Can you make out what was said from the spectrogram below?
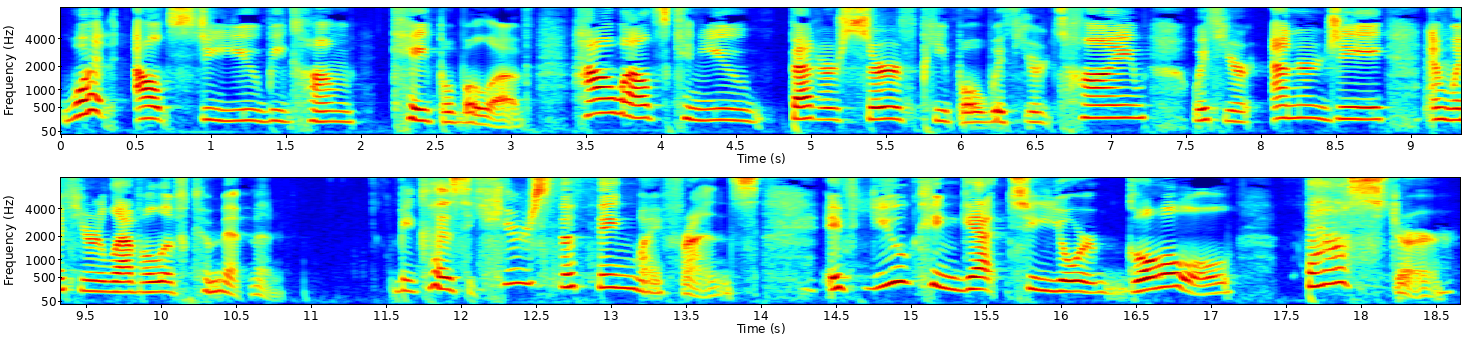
what else do you become capable of? How else can you better serve people with your time, with your energy, and with your level of commitment? Because here's the thing, my friends if you can get to your goal faster,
